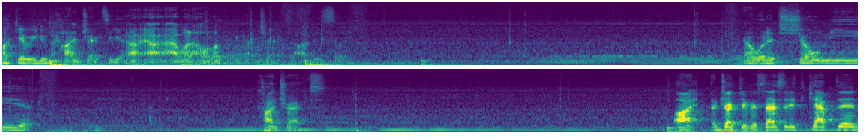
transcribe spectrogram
Fuck yeah, we do contracts again. Alright, alright, I wanna, I wanna look at the contracts, obviously. Now, would it show me contracts? Alright, objective assassinate the captain.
